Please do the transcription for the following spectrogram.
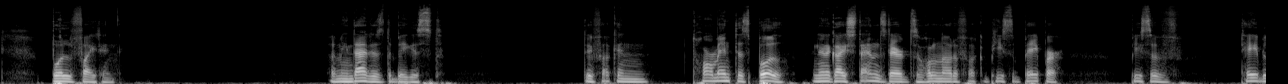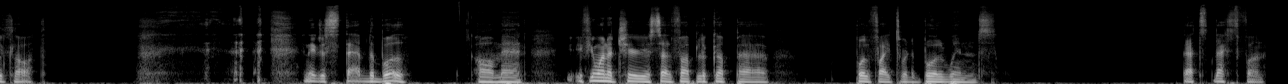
uh, bullfighting. I mean that is the biggest they fucking torment this bull. And then a guy stands there to holding out a fucking piece of paper piece of tablecloth. and they just stab the bull. Oh man. If you want to cheer yourself up, look up uh, bullfights where the bull wins. That's that's fun.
